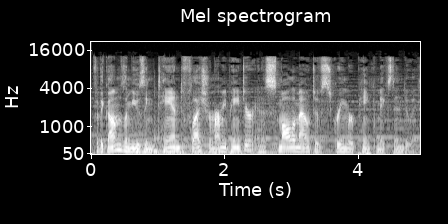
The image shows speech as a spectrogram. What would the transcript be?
For the gums, I'm using tanned flesh from Army Painter and a small amount of Screamer Pink mixed into it.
